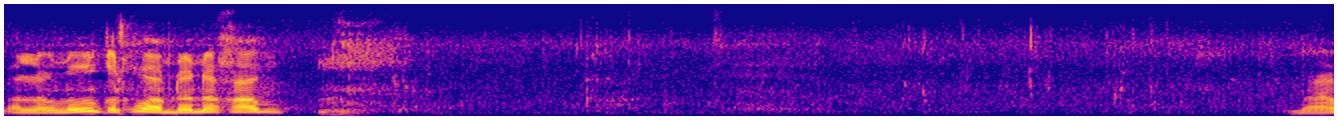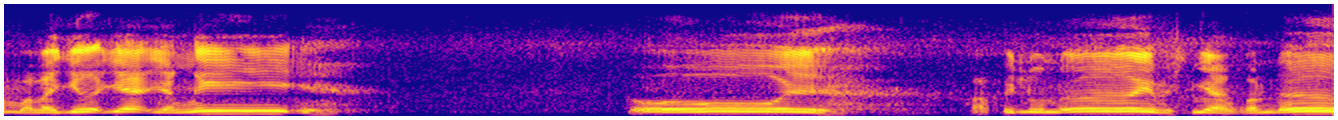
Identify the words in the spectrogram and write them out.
บ้านหลังโน้นก็ท่วมแล้วนะครับน้ำอะไรเยอะแยะอย่างนี้ โอ้ยพาพิรุนเอ้ยอย่างก่อนเด้อ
